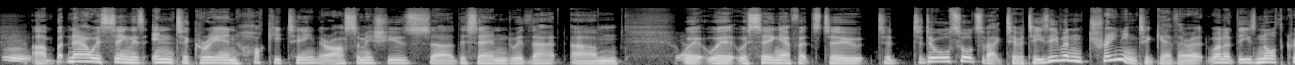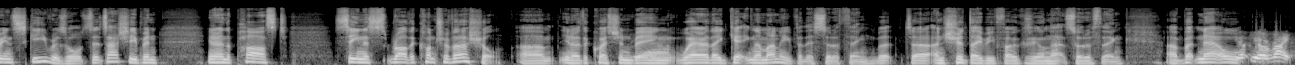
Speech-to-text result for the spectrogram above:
Mm. But now we're seeing this inter-Korean hockey team. There are some issues uh, this end with that. Um, yeah. we're, we're, we're seeing efforts to, to, to do all sorts of activities, even training together at one of these North Korean ski resorts. It's actually been, you know, in the past seen as rather controversial. Um, you know, the question being, yeah. where are they getting the money for this sort of thing? But uh, and should they be focusing on that sort of thing? Uh, but now, you're, you're, right.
